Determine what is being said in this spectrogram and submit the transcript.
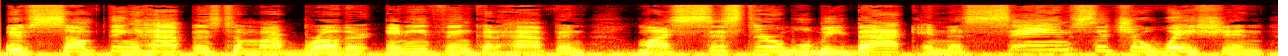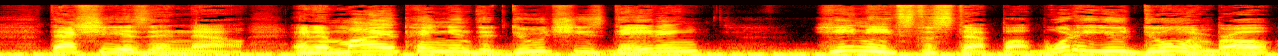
If something happens to my brother, anything could happen. My sister will be back in the same situation that she is in now. And in my opinion, the dude she's dating, he needs to step up. What are you doing, bro?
